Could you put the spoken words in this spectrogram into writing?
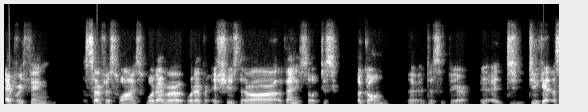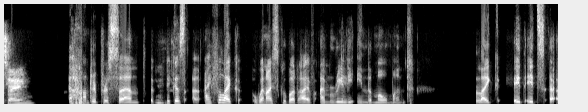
everything surface wise, whatever whatever issues there are of any sort, just are gone disappear. Uh, do, do, you get the same? A hundred percent. Mm. Because I feel like when I scuba dive, I'm really in the moment. Like it, it's uh,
